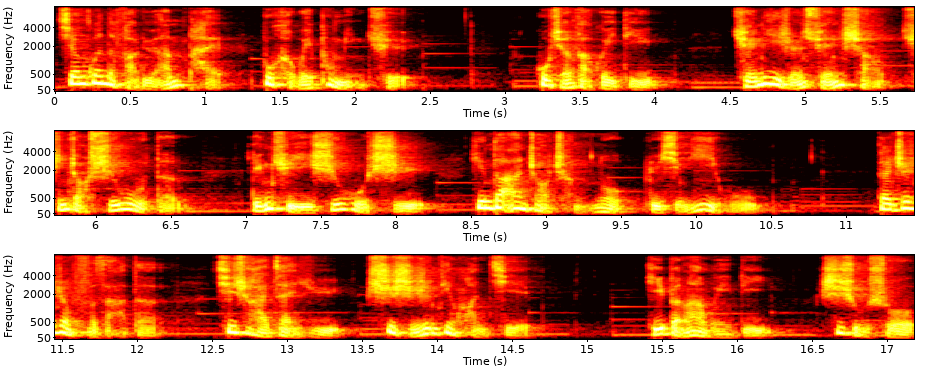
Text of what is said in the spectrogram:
相关的法律安排不可谓不明确。物权法规定，权利人悬赏寻找失物等，领取遗失物时，应当按照承诺履行义务。但真正复杂的，其实还在于事实认定环节。以本案为例，失主说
